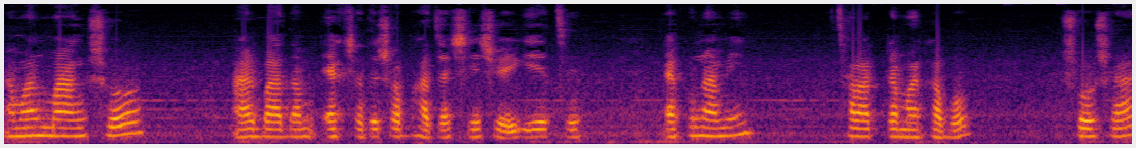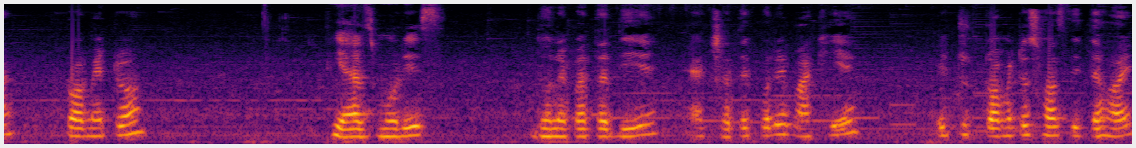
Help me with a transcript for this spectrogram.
আমার মাংস আর বাদাম একসাথে সব ভাজা শেষ হয়ে গিয়েছে। এখন আমি সালাডটা মাখাবো। শসা, টমেটো, পেঁয়াজ, মরিচ, ধনে পাতা দিয়ে একসাথে করে মাখিয়ে একটু টমেটো সস দিতে হয়।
